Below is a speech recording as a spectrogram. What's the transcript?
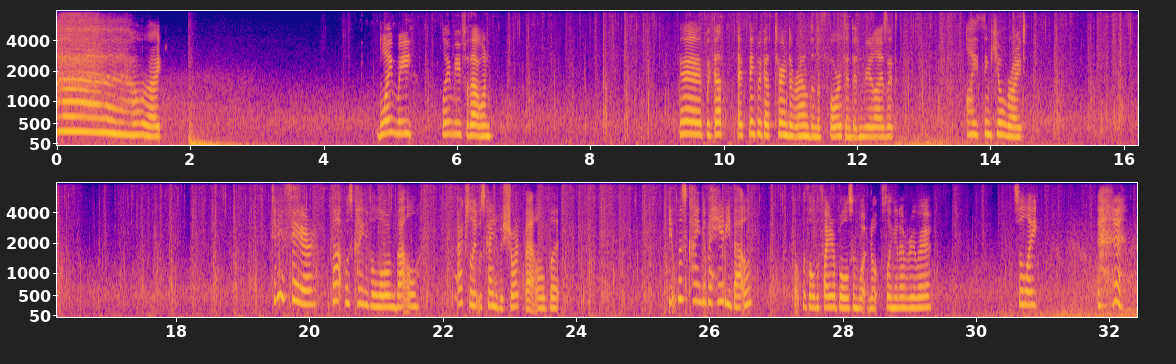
Alright. Blame me. Blame me for that one. Yeah, we got- I think we got turned around in the fort and didn't realize it. I think you're right. To be fair, that was kind of a long battle. Actually, it was kind of a short battle, but... It was kind of a hairy battle. What with all the fireballs and whatnot flinging everywhere. So, like...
